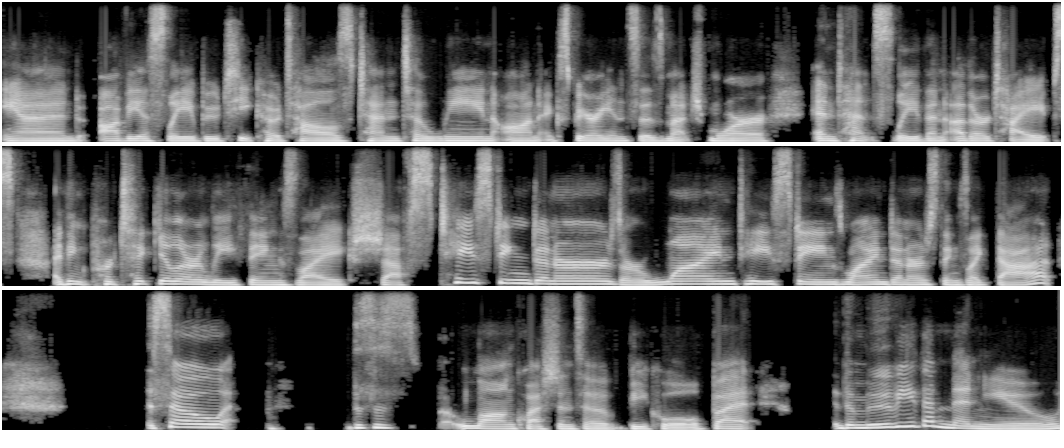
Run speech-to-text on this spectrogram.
and obviously, boutique hotels tend to lean on experiences much more intensely than other types. I think, particularly things like chef's tasting dinners or wine tastings, wine dinners, things like that. So, this is a long question, so be cool. But the movie The Menu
